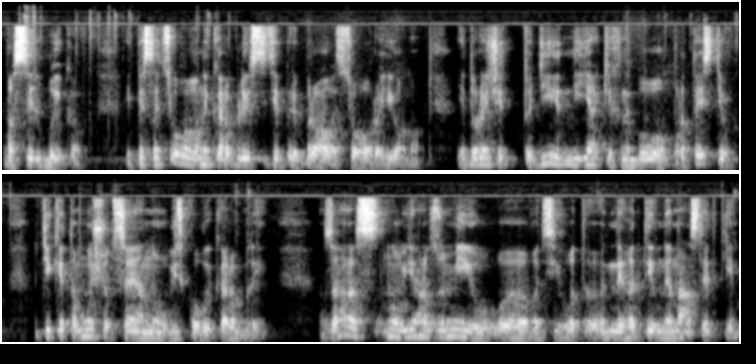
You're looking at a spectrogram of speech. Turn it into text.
Василь Биков. І після цього вони кораблі всі прибрали з цього району. І, до речі, тоді ніяких не було протестів, тільки тому, що це ну, військові кораблі. Зараз ну я розумію е, оці от негативні наслідки,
